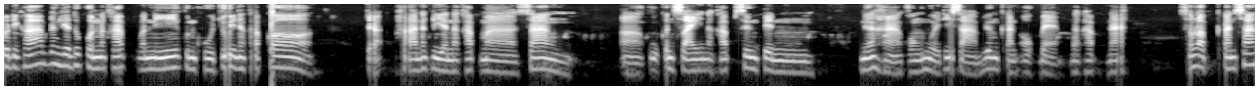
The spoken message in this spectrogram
วัสดีครับนักเรียนทุกคนนะครับ วันนี้คุณครูจุ้ยนะครับ ก็จะพานักเรียนนะครับมาสร้างอ่า Google Site นะครับ ซึ่งเป็นเนื้อหาของหน่วยที่ 3 เรื่องการออกแบบนะครับนะสำหรับการสร้าง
